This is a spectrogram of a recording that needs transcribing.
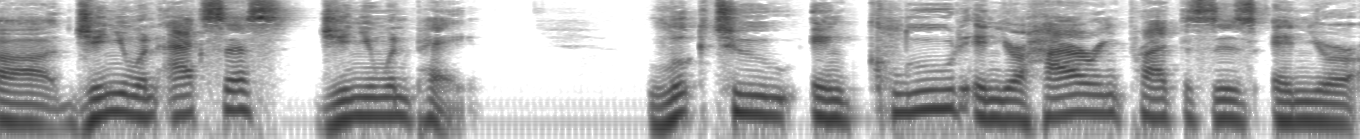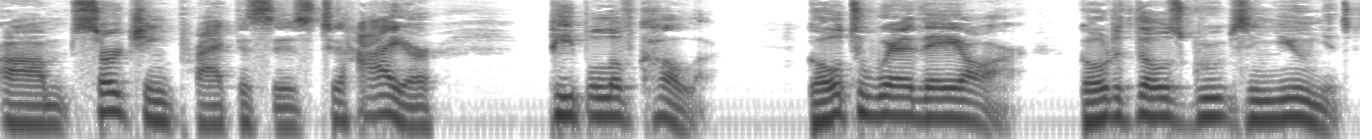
uh, genuine access, genuine pay. Look to include in your hiring practices and your um, searching practices to hire people of color. Go to where they are. Go to those groups and unions.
